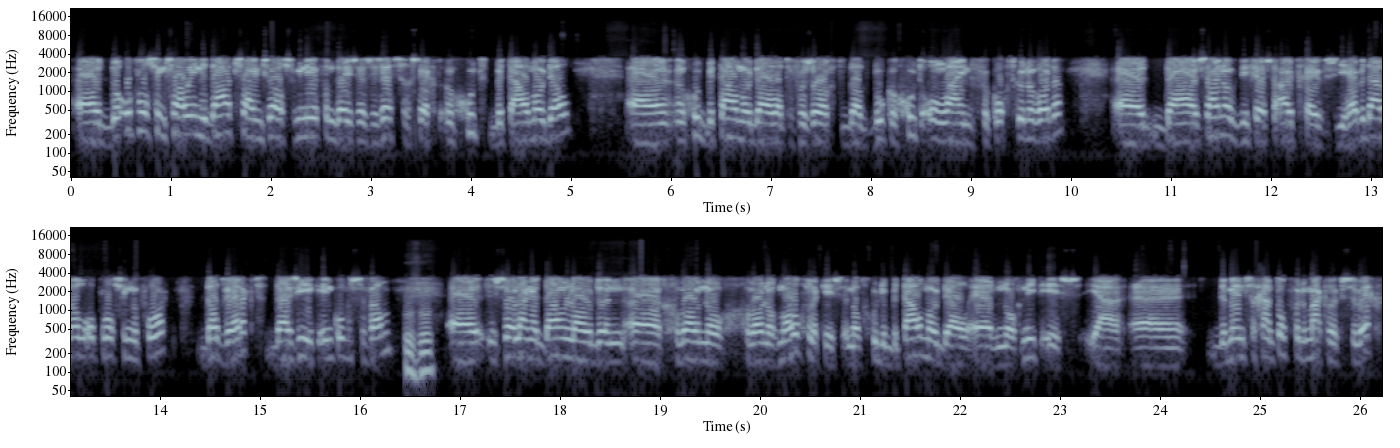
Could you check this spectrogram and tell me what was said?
Eh, de oplossing zou inderdaad zijn, zoals meneer van D66 zegt, een goed betaalmodel. Eh, een goed betaalmodel wat ervoor zorgt dat boeken goed online verkocht kunnen worden. Eh, daar zijn ook diverse uitgevers die hebben daar al oplossingen voor. Dat werkt, daar zie ik inkomsten van. Eh, zolang het downloaden gewoon, nog, gewoon nog mogelijk is en dat goede betaalmodel er nog niet is, ja, de mensen gaan toch voor de makkelijkste weg.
